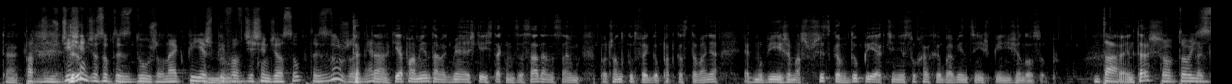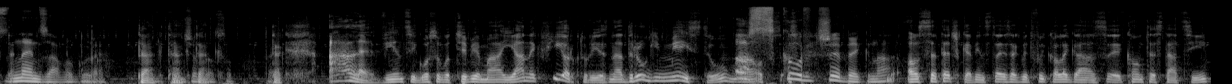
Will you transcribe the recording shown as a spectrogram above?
Tak. Patrz, już 10 osób to jest dużo. No jak pijesz No. piwo w 10 osób, to jest dużo, Tak, nie? tak. Ja pamiętam, jak miałeś kiedyś taką zasadę na samym początku twojego podcastowania, jak mówiłeś, że masz wszystko w dupie, jak cię nie słucha chyba więcej niż 50 osób. Tak, Pamiętasz? To, to jest tak. nędza w ogóle. Tak, tak, 50 tak. osób. Tak. Ale więcej głosów od ciebie ma Janek Fior, który jest na drugim miejscu. Ma O, skurczybyk, no. o seteczkę, więc to jest jakby twój kolega z kontestacji.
